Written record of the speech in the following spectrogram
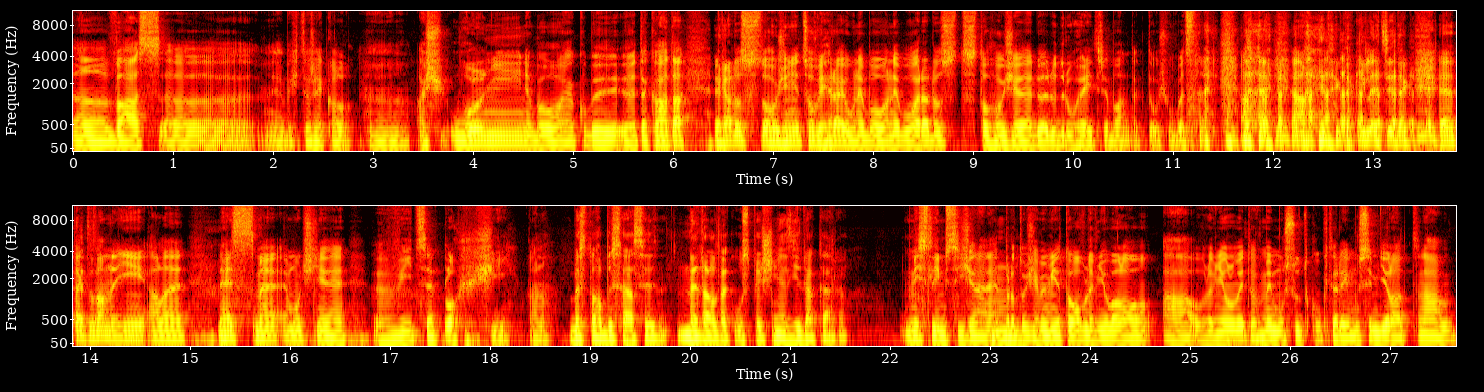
uh, vás, uh, jak bych to řekl, uh, až uvolní, nebo jakoby uh, taková ta radost z toho, že něco vyhraju, nebo, nebo radost z toho, že dojedu druhý třeba, tak to už vůbec ne. ale, ale tak, takovýhle věci, tak, tak to tam není, ale dnes jsme emočně více ploší, ano. Bez toho by se asi nedal tak úspěšně jezdit Dakar? Myslím si, že ne, hmm. protože by mě to ovlivňovalo a ovlivňovalo mi to v mém úsudku, který musím dělat na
